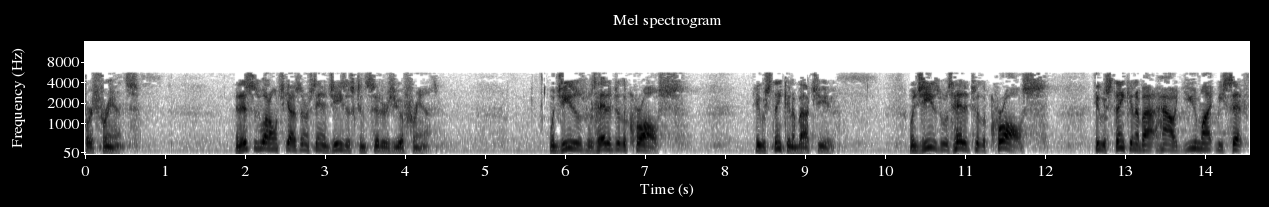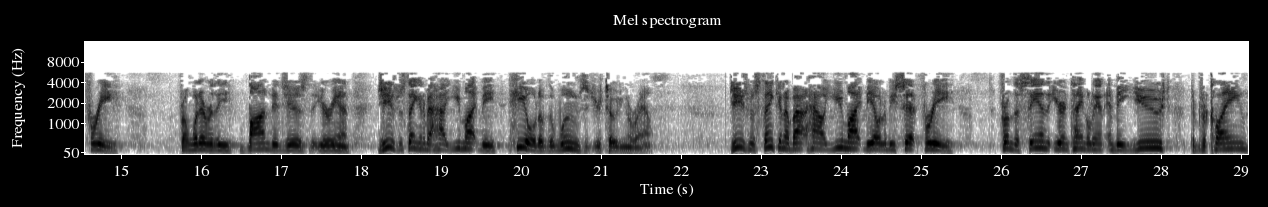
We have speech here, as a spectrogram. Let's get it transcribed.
for his friends. And this is what I want you guys to understand. Jesus considers you a friend. When Jesus was headed to the cross, he was thinking about you. When Jesus was headed to the cross, he was thinking about how you might be set free from whatever the bondage is that you're in. Jesus was thinking about how you might be healed of the wounds that you're toting around. Jesus was thinking about how you might be able to be set free from the sin that you're entangled in and be used to proclaim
